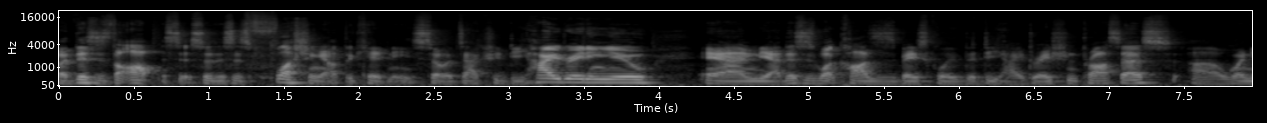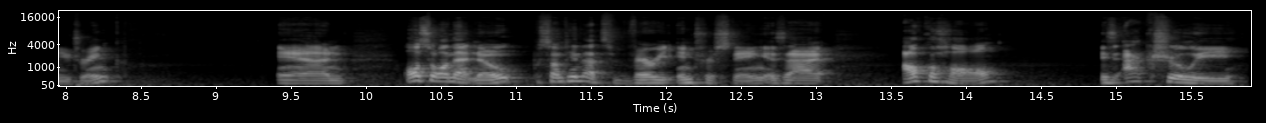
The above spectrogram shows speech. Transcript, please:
But this is the opposite. So this is flushing out the kidneys. So it's actually dehydrating you. And yeah, this is what causes basically the dehydration process uh, when you drink. And also on that note, something that's very interesting is that alcohol is actually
